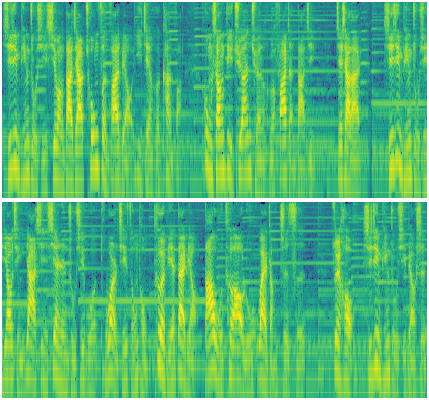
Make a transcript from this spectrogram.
习近平主席希望大家充分发表意见和看法，共商地区安全和发展大计。接下来，习近平主席邀请亚信现任主席国土耳其总统特别代表达武特奥卢外长致辞。最后，习近平主席表示，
